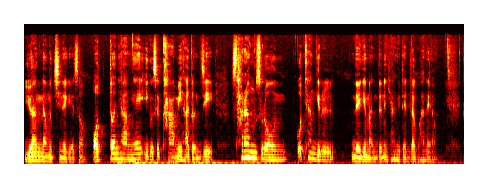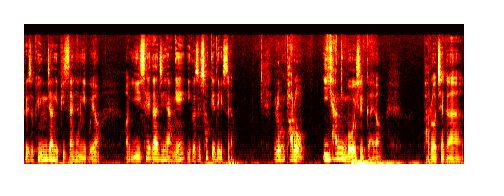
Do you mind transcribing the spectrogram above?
유향나무 진액에서 어떤 향에 이것을 가미하든지 사랑스러운 꽃향기를 내게 만드는 향이 된다고 하네요. 그래서 굉장히 비싼 향이고요. 어, 이세 가지 향에 이것을 섞게 돼 있어요. 여러분 바로 이 향이 무엇일까요? 바로 제가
